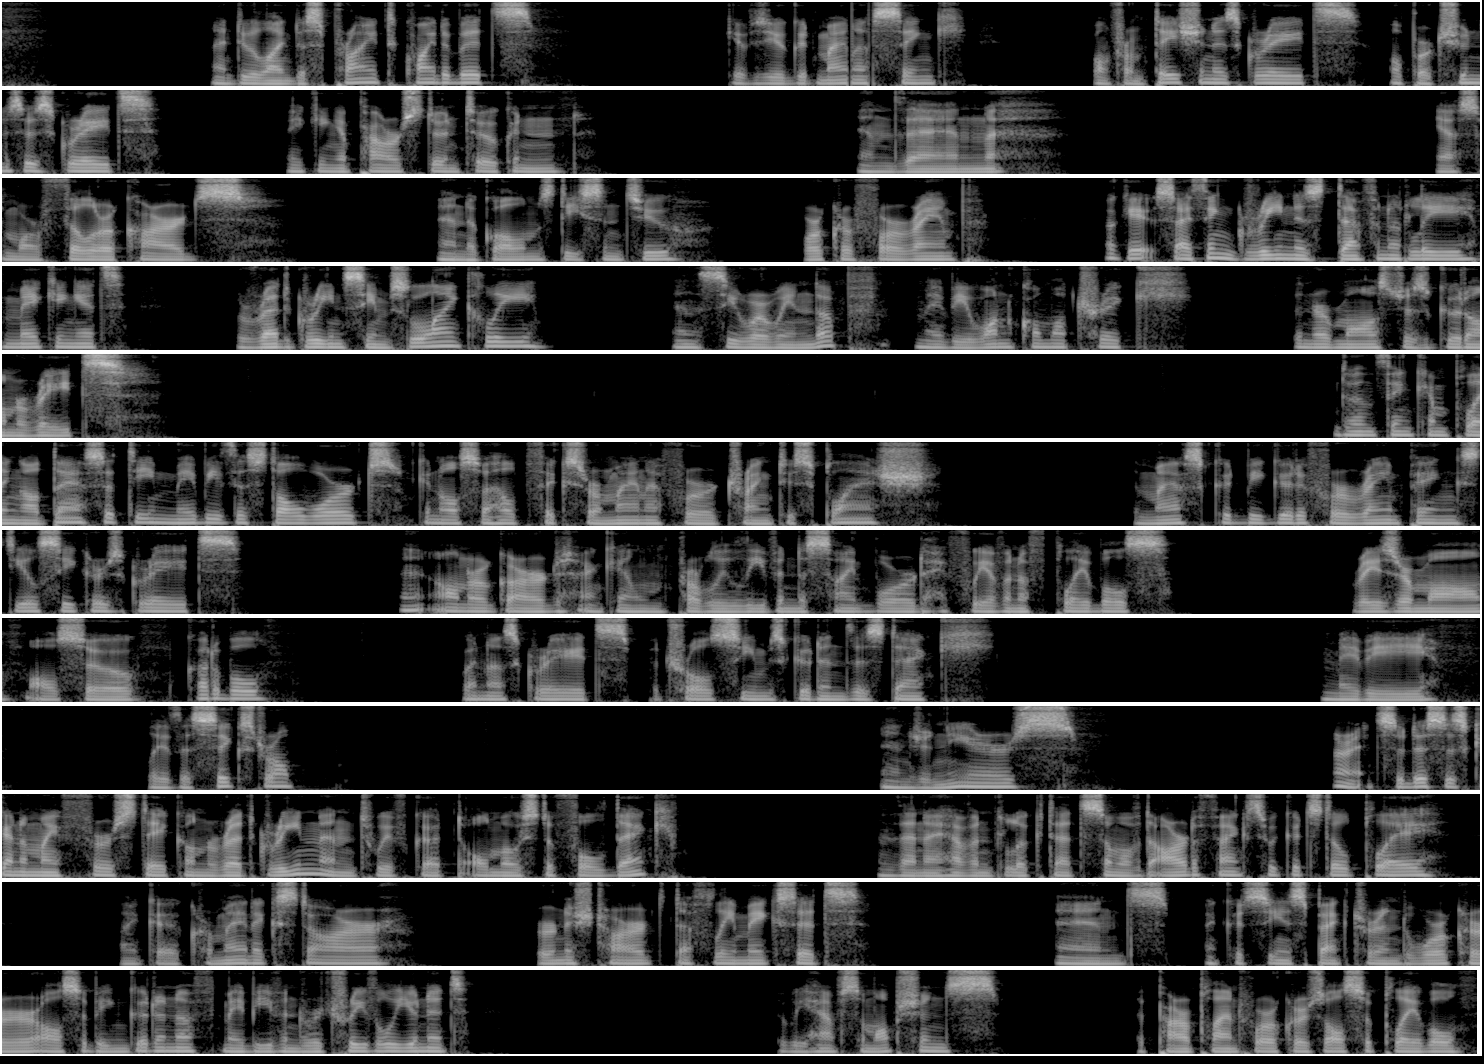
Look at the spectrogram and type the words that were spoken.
I do like the sprite quite a bit. Gives you a good mana sink. Confrontation is great. Opportunist is great. Making a Power Stone token. And then... Yeah, some more filler cards. And the Golem's decent too. Worker for ramp. Okay, so I think green is definitely making it. Red-green seems likely. And see where we end up. Maybe one combat trick. Cindermaw's just good on rates. Don't think I'm playing Audacity, maybe the Stalwart can also help fix our mana we're trying to splash. The Mask could be good if we're ramping, Steel Seeker's great. Uh, Honor Guard I can probably leave in the sideboard if we have enough playables. Razor Maw also cuttable. Gwenna's great. Patrol seems good in this deck. Maybe play the 6 drop. Engineers. Alright, so this is kind of my first take on red-green, and we've got almost a full deck. And then I haven't looked at some of the artifacts we could still play, like a Chromatic Star. Burnished Heart definitely makes it. And I could see Inspector and Worker also being good enough, maybe even Retrieval Unit. So we have some options. The Power Plant Worker is also playable.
